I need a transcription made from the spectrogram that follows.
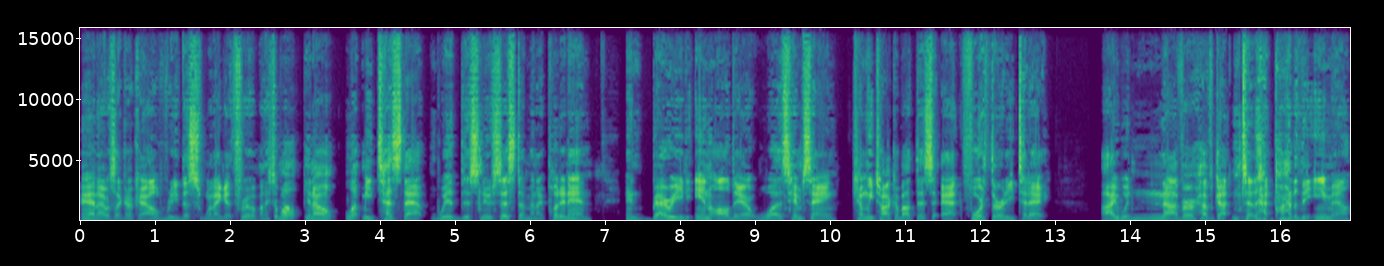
And I was like, okay, I'll read this when I get through it. And I said, well, you know, let me test that with this new system. And I put it in, and buried in all there was him saying, can we talk about this at 4.30 today? I would never have gotten to that part of the email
